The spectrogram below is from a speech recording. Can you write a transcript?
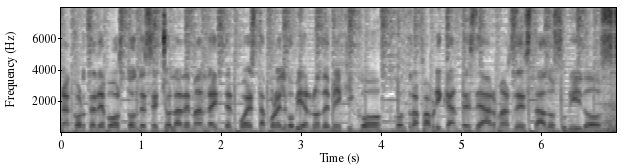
Una corte de Boston desechó la demanda interpuesta por el gobierno de México contra fabricantes de armas de Estados Unidos.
